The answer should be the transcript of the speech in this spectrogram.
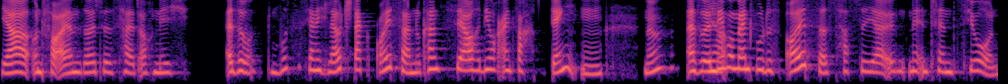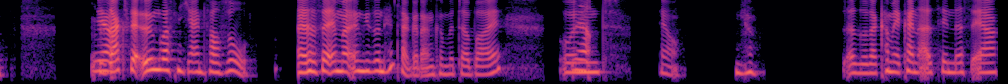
Ja, und vor allem sollte es halt auch nicht, also du musst es ja nicht lautstark äußern, du kannst es ja auch dir auch einfach denken. Ne? Also in ja. dem Moment, wo du es äußerst, hast du ja irgendeine Intention. Du ja. sagst ja irgendwas nicht einfach so. Also ist ja immer irgendwie so ein Hintergedanke mit dabei. Und ja. ja. Also da kann mir keiner erzählen, dass er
